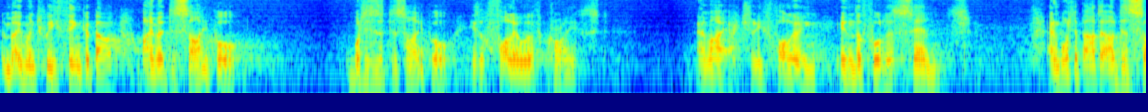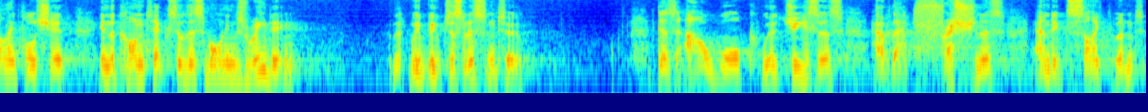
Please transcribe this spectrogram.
The moment we think about, I'm a disciple. What is a disciple? He's a follower of Christ. Am I actually following in the fullest sense? And what about our discipleship in the context of this morning's reading that we've just listened to? Does our walk with Jesus have that freshness and excitement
